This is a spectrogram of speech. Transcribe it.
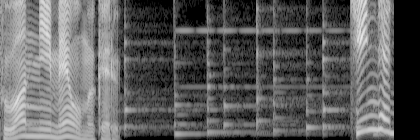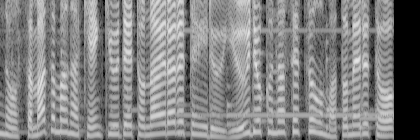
不安に目を向ける。近年の様々な研究で唱えられている有力な説をまとめると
